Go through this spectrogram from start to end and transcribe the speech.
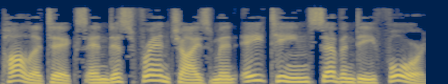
politics and disfranchisement 1874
